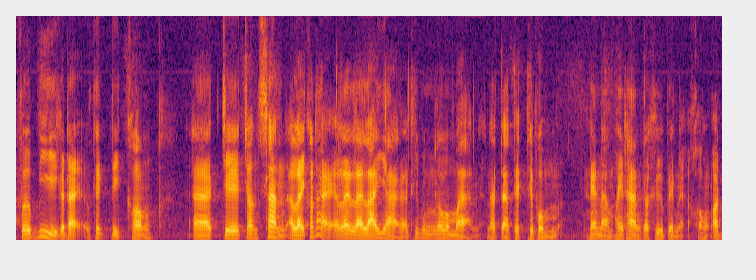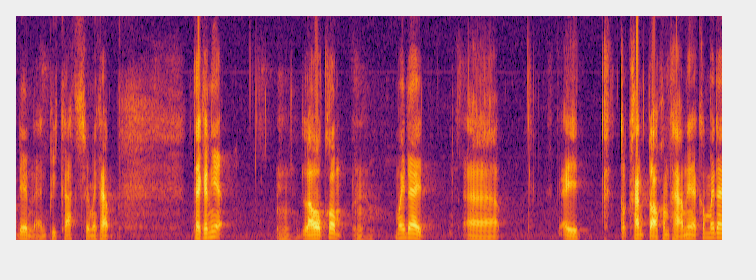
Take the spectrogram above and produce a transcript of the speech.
เฟอร์บี้ก็ได้ เทคนิคของเจจอนสันอะไรก็ได้อะไรหลาย ๆ อย่างที่เป็นงบประมาณนะแต่ที่ผมแนะนำให้ท่านก็คือเป็นของ o d d e n and Picard ใช่ไหมครับ แต่ก็เนี้ยเราก็ไม่ได้ ไอการตอบคำถามเนี่ยก็ไม่ได้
